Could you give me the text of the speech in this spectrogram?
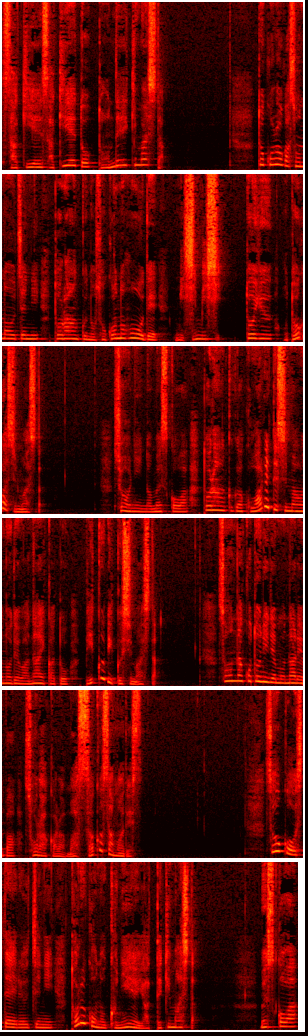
先へ先へと飛んでいきました。ところがそのうちにトランクの底の方でミシミシという音がしました。商人の息子はトランクが壊れてしまうのではないかとビクビクしました。そんなことにでもなれば空から真っ逆さまです。そうこうしているうちにトルコの国へやってきました。息子は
